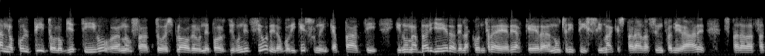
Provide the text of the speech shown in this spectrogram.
hanno colpito l'obiettivo, hanno fatto esplodere un deposito di munizioni, dopodiché sono incappati in una barriera della contraerea che era nutritissima, che sparava senza mirare, sparava fa-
